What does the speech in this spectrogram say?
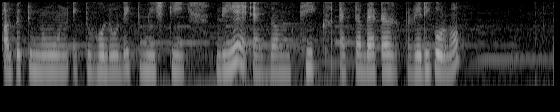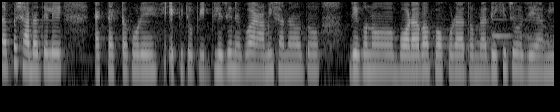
অল্প একটু নুন, একটু হলুদ, একটু মিষ্টি দিয়ে একদম ঠিক একটা ব্যাটার রেডি করব। তারপর সাদা তেলে একটা একটা করে এপিট ওপিট ভেজে নেব। আর আমি সাধারণত যে কোনো বড়া বা পকোড়া তোমরা দেখেছ যে আমি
